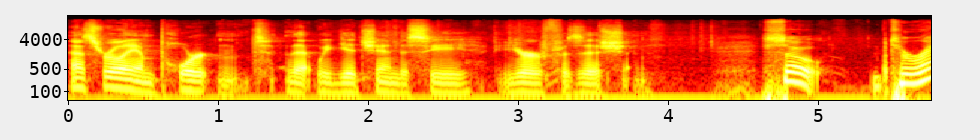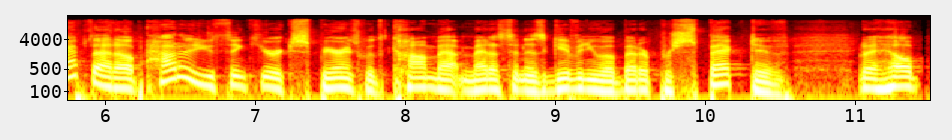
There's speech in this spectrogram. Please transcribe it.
that's really important that we get you in to see your physician. So, to wrap that up, how do you think your experience with combat medicine has given you a better perspective to help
